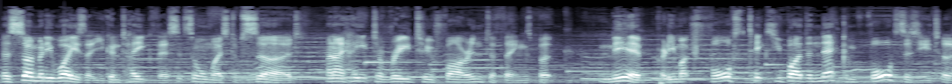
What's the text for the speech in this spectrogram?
There's so many ways that you can take this, it's almost absurd. And I hate to read too far into things, but Nier pretty much force takes you by the neck and forces you to.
